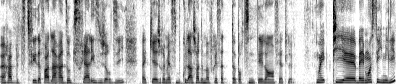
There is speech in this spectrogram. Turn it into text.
un rêve de petite fille de faire de la radio qui se réalise aujourd'hui. Fait que je remercie beaucoup la chaire de m'offrir cette opportunité-là, en fait. Oui, puis euh, ben moi c'est Émilie.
